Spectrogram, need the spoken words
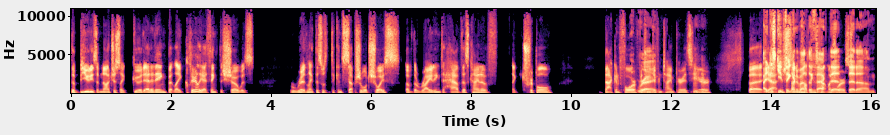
the beauties of not just like good editing, but like clearly, I think the show was written like this was the conceptual choice of the writing to have this kind of like triple back and forth between Right. different time periods Mhm. here. But I yeah, just keep thinking how about the fact that that um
